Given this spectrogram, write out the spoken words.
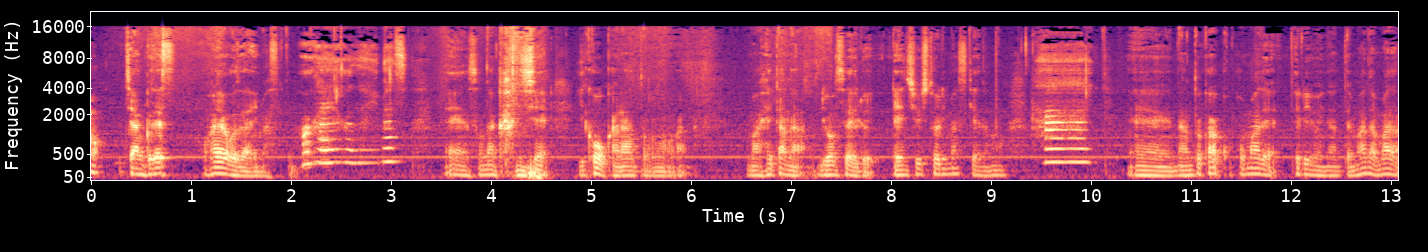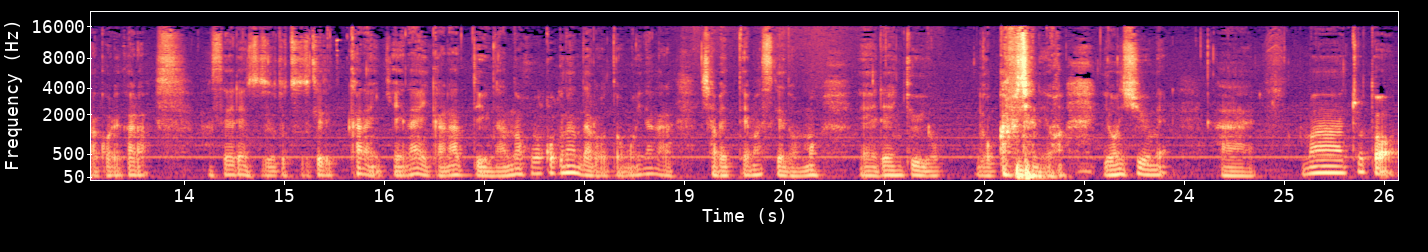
うもジャンクです。おはようございます。おはようございます。えーそんな感じで行こうかなと思うのがまあ下手な両セール練習しておりますけども、はーい。えーなんとかここまで出るようになってまだまだこれから発声練習ずっと続けていかないといけないかなっていう何の報告なんだろうと思いながら喋ってますけども、えー連休 4, 4日目じゃねえわ。4週目。はい。まあちょっと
